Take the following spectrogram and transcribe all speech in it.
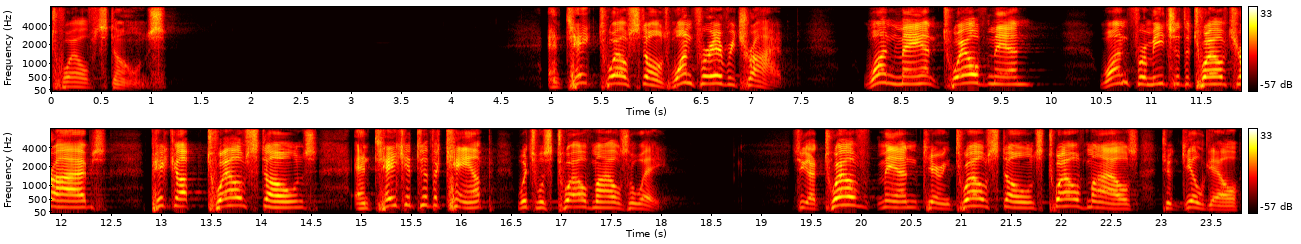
twelve stones." And take 12 stones, one for every tribe. One man, 12 men, one from each of the 12 tribes, pick up 12 stones and take it to the camp, which was 12 miles away. So you got 12 men carrying 12 stones, 12 miles to Gilgal,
